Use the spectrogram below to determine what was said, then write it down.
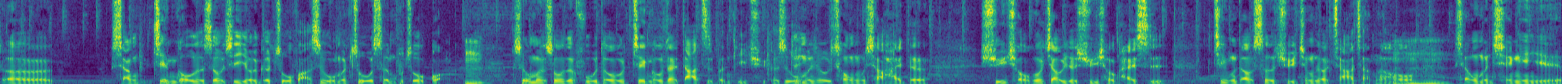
呃。想建构的时候，其实有一个做法是我们做深不做广，嗯，所以我们所有的服务都建构在大资本地区。可是我们就从小孩的需求或教育的需求开始进入到社区，进入到家长，然后像我们前年也。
